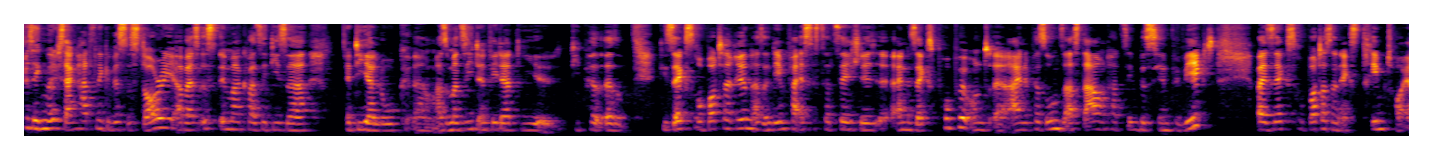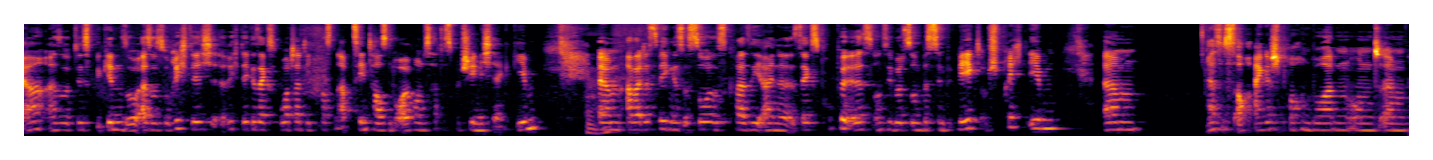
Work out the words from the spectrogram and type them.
Deswegen würde ich sagen, hat es eine gewisse Story, aber es ist immer quasi dieser Dialog. Ähm, also man sieht entweder die, die, also die Sexroboterin, also in dem Fall ist es tatsächlich eine Sexpuppe und äh, eine Person saß da und hat sie ein bisschen bewegt, weil Sexroboter sind extrem teuer. Also das beginnen so, also so richtig, richtige Sexroboter, die kosten ab 10.000 Euro und das hat das Budget nicht hergegeben. Mhm. Ähm, aber deswegen ist es so, dass es quasi eine Sexpuppe ist und sie wird so ein bisschen bewegt und spricht eben. Ähm, ist auch eingesprochen worden und ähm,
